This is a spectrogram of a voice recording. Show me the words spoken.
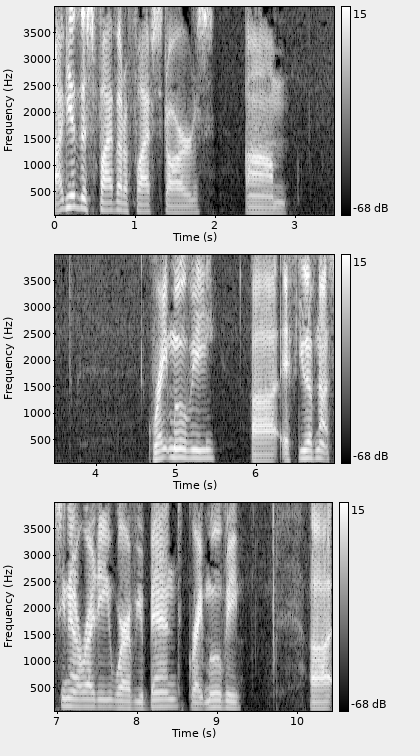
I give this five out of five stars. Um, great movie. Uh, if you have not seen it already, where have you been? Great movie. Uh,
